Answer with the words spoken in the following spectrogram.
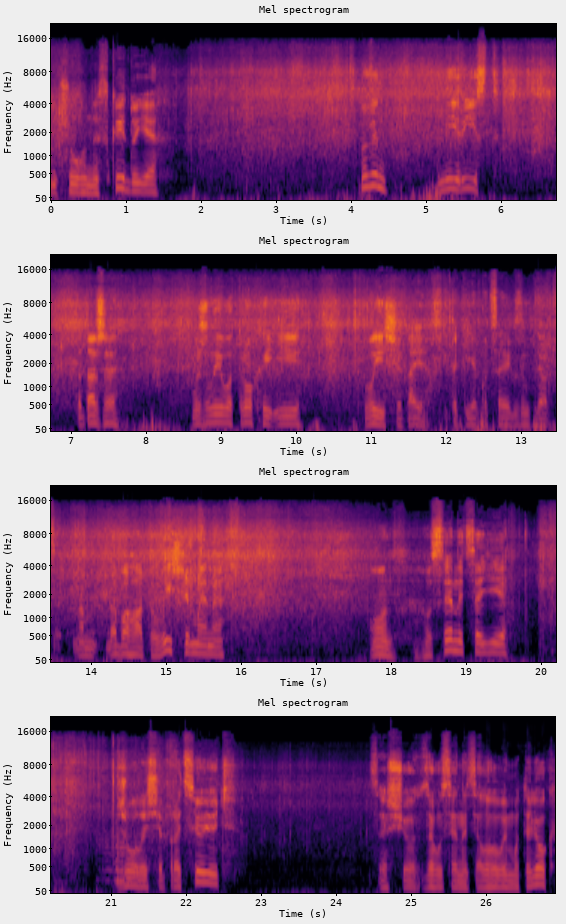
нічого не скидує. Ну він мій ріст. Та навіть можливо трохи і вище, та такий як оцей екземпляр. Це нам набагато вище мене. Он гусениця є. Жоли ще працюють. Це що за гусениця? Логовий мотильок.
